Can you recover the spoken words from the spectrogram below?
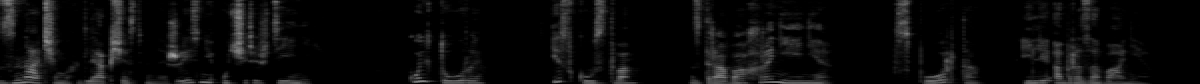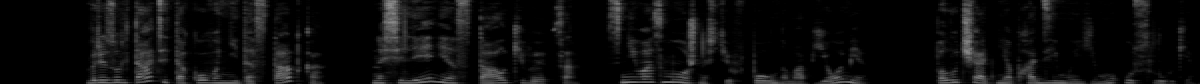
значимых для общественной жизни учреждений, культуры, искусства, здравоохранения – спорта или образования. В результате такого недостатка население сталкивается с невозможностью в полном объеме получать необходимые ему услуги.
